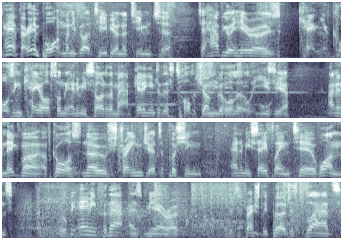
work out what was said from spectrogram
Yeah, very important when you've got a TB on your team to to have your heroes ca- you know, causing chaos on the enemy side of the map, getting into this top jungle a little easier. And Enigma, of course, no stranger to pushing enemy safe lane tier 1s. We'll be aiming for that as Miero with his freshly purchased Vlads.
